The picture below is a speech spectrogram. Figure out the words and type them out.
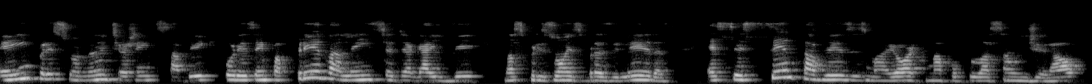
é impressionante a gente saber que, por exemplo, a prevalência de HIV nas prisões brasileiras é 60 vezes maior que na população em geral.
